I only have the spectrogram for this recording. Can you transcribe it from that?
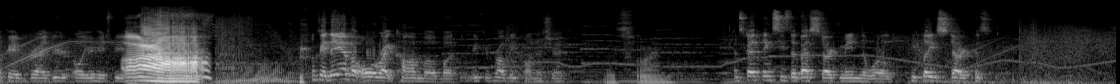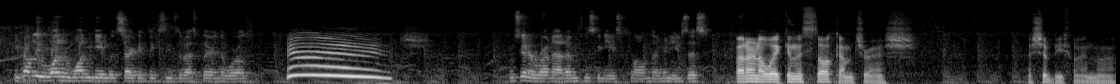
Okay, Brad, you're all your HP. Ah! Okay, they have an alright combo, but we could probably punish it. That's fine. This guy thinks he's the best Stark main in the world. He played Stark because he probably won one game with Stark and thinks he's the best player in the world. I'm just gonna run at him. He's gonna use clones. I'm gonna use this. If I don't awaken this stock, I'm trash. I should be fine though.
